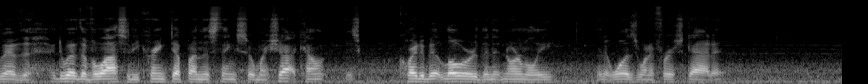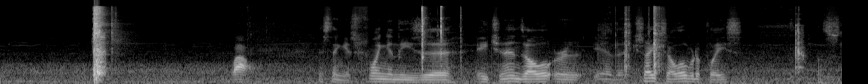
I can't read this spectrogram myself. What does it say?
Do have the I do have the velocity cranked up on this thing, so my shot count is quite a bit lower than it normally than it was when I first got it. Wow, this thing is flinging these uh, H and N's all over, yeah, the sights all over the place. Let's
